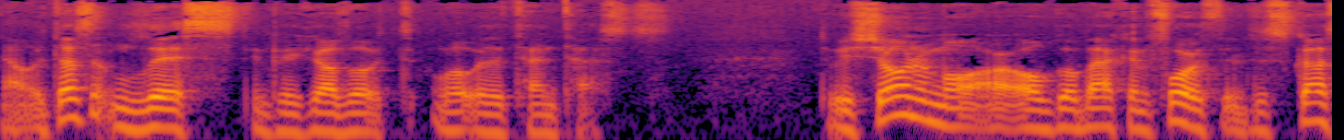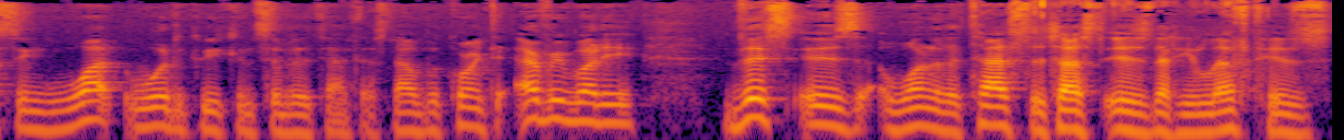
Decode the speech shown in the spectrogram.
Now it doesn't list in Pirkei Avos what were the ten tests. The Rishonim are all go back and forth. They're discussing what would be considered a ten test. Now, according to everybody, this is one of the tests. The test is that he left his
